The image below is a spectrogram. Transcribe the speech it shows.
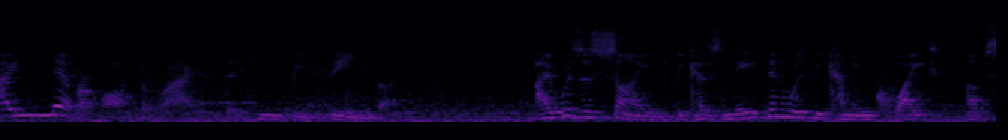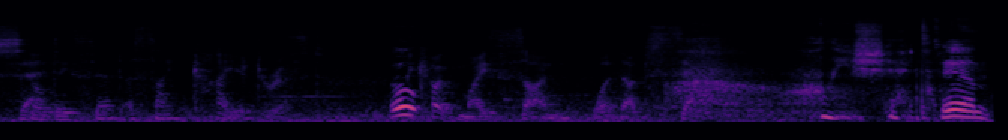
I never authorized that he be seen by. I was assigned because Nathan was becoming quite So upset. they sent a psychiatrist. Oh. Because my son was upset. Holy shit. Tim.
